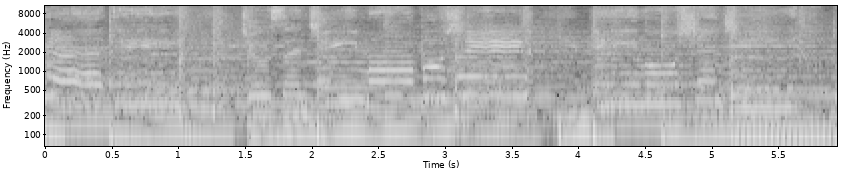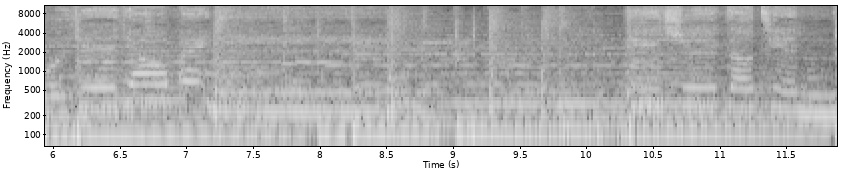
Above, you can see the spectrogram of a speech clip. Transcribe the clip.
约定。就算寂寞不行，一路险境，我也要陪你，直到天明。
